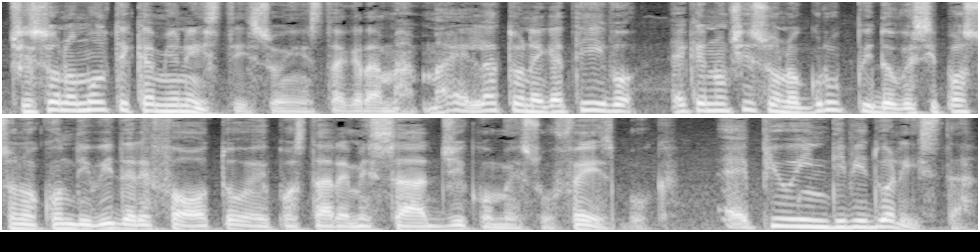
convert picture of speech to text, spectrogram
Ci sono molti camionisti su Instagram, ma il lato negativo è che non ci sono gruppi dove si possono condividere foto e postare messaggi come su Facebook. È più individualista.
